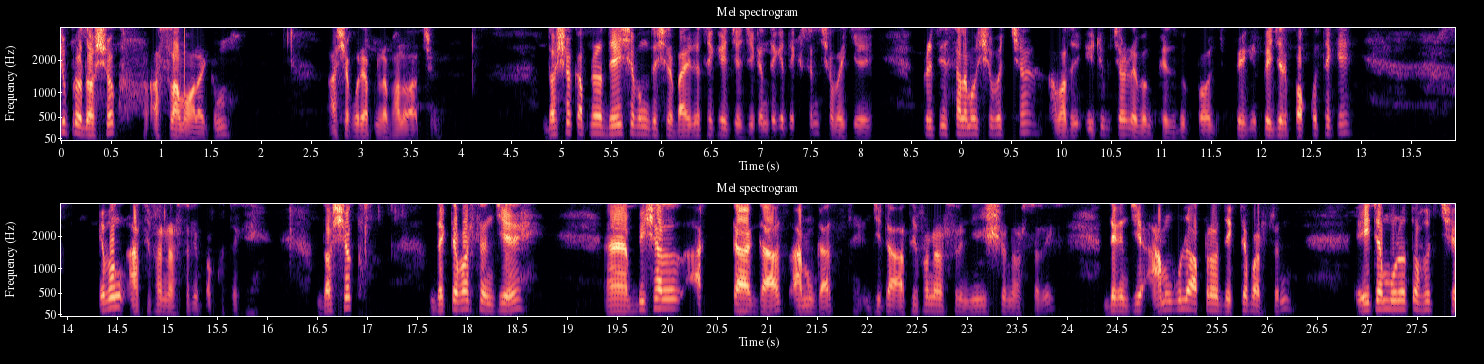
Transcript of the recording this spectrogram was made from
সুপ্রদর্শক আসসালামু আলাইকুম। আশা করি আপনারা ভালো আছেন। দর্শক, আপনারা দেশ এবং দেশের বাইরে থেকে যে যেখান থেকে দেখছেন সবাইকে প্রীতি, সালাম শুভেচ্ছা আমাদের ইউটিউব চ্যানেল এবং ফেসবুক পেজের পক্ষ থেকে এবং আতিফা নার্সারির পক্ষ থেকে। দর্শক, দেখতে পাচ্ছেন যে বিশাল একটা গাছ, আম গাছ, যেটা আতিফা নার্সারি, নিজস্ব নার্সারি। দেখেন যে আমগুলো আপনারা দেখতে পাচ্ছেন, এইটা মূলত হচ্ছে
